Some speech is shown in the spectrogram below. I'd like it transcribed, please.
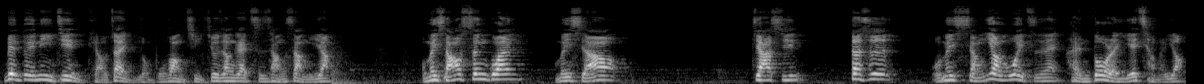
面对逆境挑战永不放弃，就像在职场上一样，我们想要升官，我们想要加薪，但是我们想要的位置呢，很多人也抢着要，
